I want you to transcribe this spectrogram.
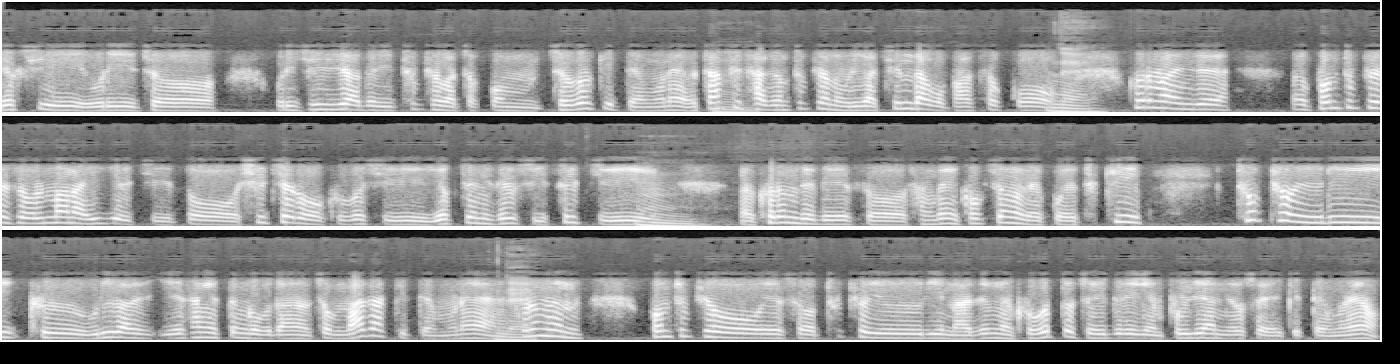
역시 우리 저 우리 지지자들이 투표가 조금 적었기 때문에 어차피 음. 사전 투표는 우리가 진다고 봤었고 네. 그러나 이제 어, 본투표에서 얼마나 이길지 또 실제로 그것이 역전이 될 수 있을지 음. 어, 그런 데 대해서 상당히 걱정을 했고요. 특히 투표율이 그 우리가 예상했던 것보다는 좀 낮았기 때문에 네. 그러면 본투표에서 투표율이 낮으면 그것도 저희들에겐 불리한 요소였기 때문에요.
